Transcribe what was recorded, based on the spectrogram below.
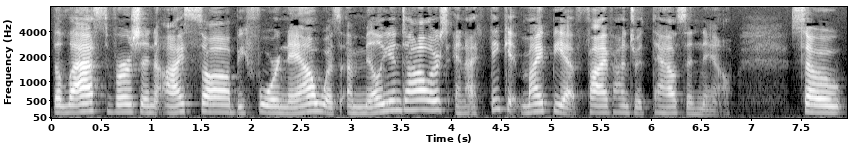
The last version I saw before now was a million dollars, and I think it might be at 500,000 now. So,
